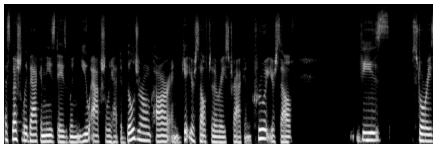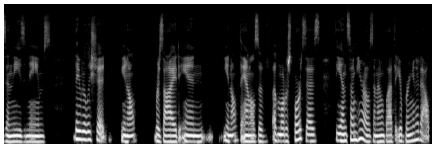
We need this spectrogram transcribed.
especially back in these days when you actually had to build your own car and get yourself to the racetrack and crew it yourself, these stories and these names, they really should, you know, reside in, you know, the annals of, of motorsports as the unsung heroes. And I'm glad that you're bringing it out.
